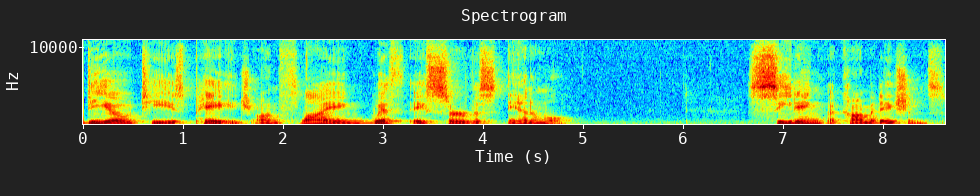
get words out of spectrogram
DOT's page on flying with a service animal. Seating accommodations.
